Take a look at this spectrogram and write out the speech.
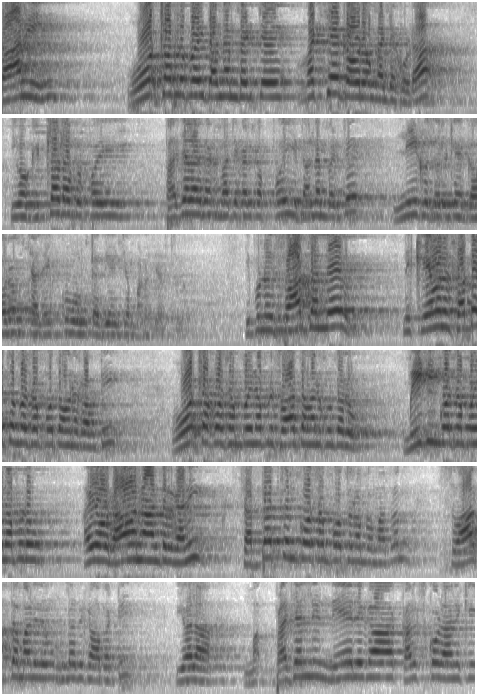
కానీ ఓట్లప్పుడు పోయి దండం పెడితే వచ్చే గౌరవం కంటే కూడా ఇగో గిట్లాడప్పుడు పోయి ప్రజల మధ్య కనుక పోయి దండం పెడితే నీకు దొరికే గౌరవం చాలా ఎక్కువ ఉంటుంది అని చెప్పి మనం చేస్తున్నాం. ఇప్పుడు నువ్వు స్వార్థం లేదు. నీ కేవలం సభ్యత్వం కోసం పోతా ఉన్నావు కాబట్టి ఓట్ల కోసం పోయినప్పుడు స్వార్థం అనుకుంటారు. మీటింగ్ కోసం పోయినప్పుడు అయ్యో రావణ అంటారు కానీ సభ్యత్వం కోసం పోతున్నప్పుడు మాత్రం స్వార్థం అనేది ఉండదు కాబట్టి ఇవాళ మ- ప్రజల్ని నేరుగా కలుసుకోవడానికి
